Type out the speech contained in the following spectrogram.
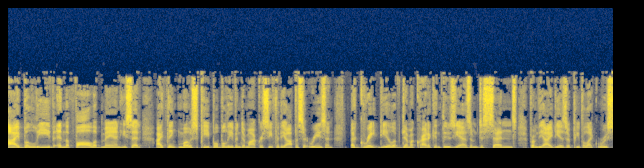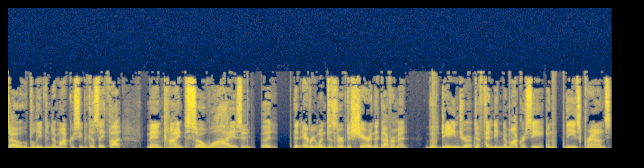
I believe in the fall of man. He said, I think most people believe in democracy for the opposite reason. A great deal of democratic enthusiasm descends from the ideas of people like Rousseau, who believed in democracy because they thought mankind so wise and good that everyone deserved a share in the government. The danger of defending democracy on these grounds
